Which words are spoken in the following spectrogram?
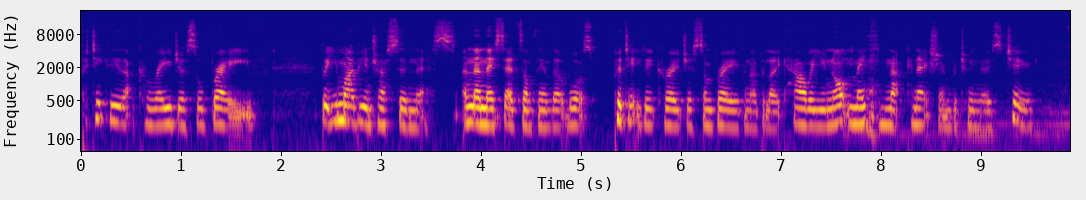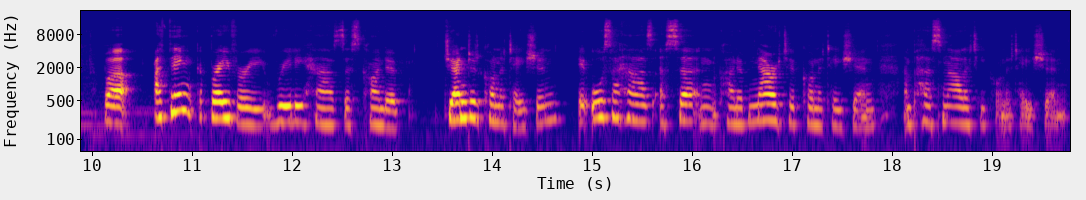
particularly that courageous or brave but you might be interested in this. And then they said something that was particularly courageous and brave and I'd be like how are you not making that connection between those two? But I think bravery really has this kind of gendered connotation. It also has a certain kind of narrative connotation and personality connotation.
